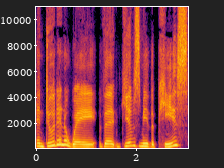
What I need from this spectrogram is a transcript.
and do it in a way that gives me the peace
